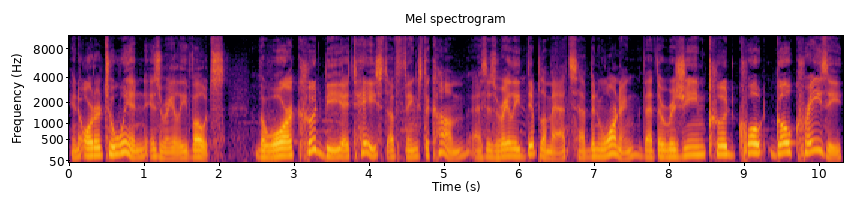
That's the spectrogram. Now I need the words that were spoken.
in order to win Israeli votes. The war could be a taste of things to come, as Israeli diplomats have been warning that the regime could, quote, go crazy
